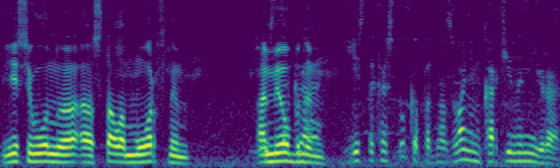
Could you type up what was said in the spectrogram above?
если он а, стал аморфным, Есть амебным, такая- есть такая штука под названием картина мира.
